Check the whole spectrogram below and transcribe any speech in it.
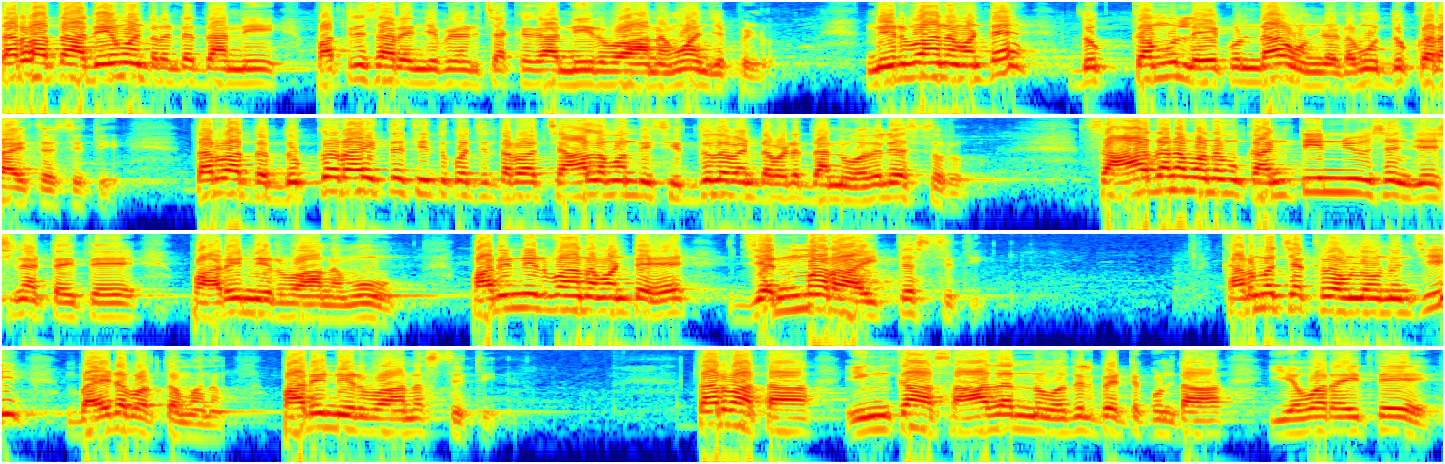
తర్వాత అదేమంటారంటే దాన్ని పత్రిసారి ఏం చెప్పినట్టు చక్కగా నిర్వాణము అని చెప్పిండు. నిర్వాణం అంటే దుఃఖము లేకుండా ఉండడము దుఃఖరాహిత స్థితి. తర్వాత దుఃఖరాహిత స్థితికి వచ్చిన తర్వాత చాలామంది సిద్ధుల వెంటబడి దాన్ని వదిలేస్తారు. సాధన మనం కంటిన్యూషన్ చేసినట్టయితే పరినిర్వాణము. పరినిర్వాణం అంటే జన్మరాహిత్య స్థితి. కర్మచక్రంలో నుంచి బయటపడతాం మనం. పరినిర్వాణ స్థితి. తర్వాత ఇంకా సాధనను వదిలిపెట్టుకుంటా ఎవరైతే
